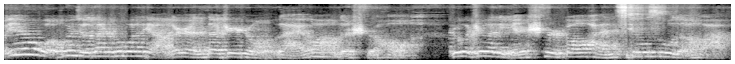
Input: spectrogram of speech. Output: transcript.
因为我会觉得，如果两个人的这种来往的时候，如果这个里面是包含倾诉的话，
